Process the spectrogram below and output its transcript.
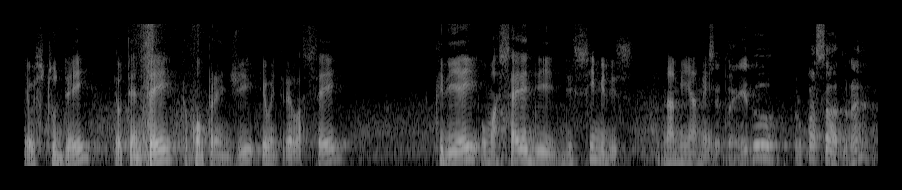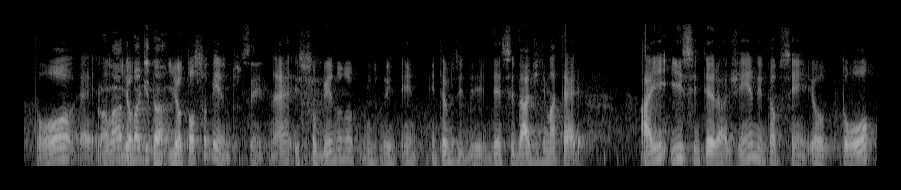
Eu estudei, eu tentei, eu compreendi, eu entrelacei, criei uma série de, de símiles na minha mente. Você está indo para o passado, né? Estou. É, para lá do Bagdá. E eu estou subindo. Sim. Né? E subindo no, em, em, termos de, de densidade de matéria. Aí, isso interagindo, então, assim, eu estou.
